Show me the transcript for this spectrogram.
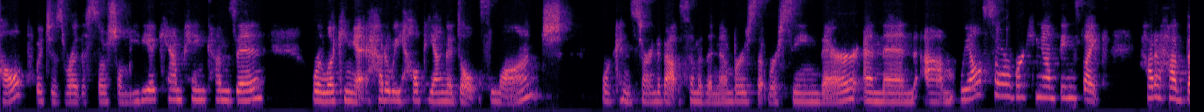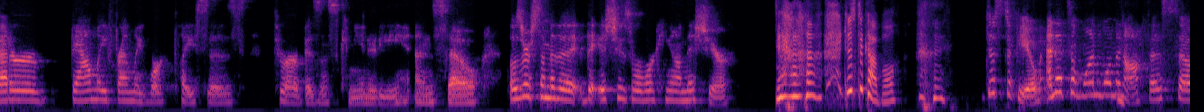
health, which is where the social media campaign comes in. We're looking at how do we help young adults launch. We're concerned about some of the numbers that we're seeing there. And then um, we also are working on things like how to have better family friendly workplaces through our business community. And so those are some of the, the issues we're working on this year. Just a couple. just a few and it's a one woman office so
